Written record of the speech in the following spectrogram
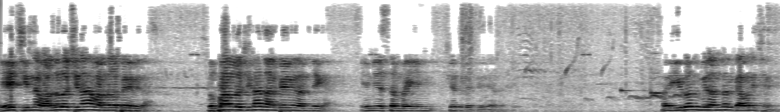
ఏ చిన్న వరదలు వచ్చినా వరదల పేరు మీద. తుఫాన్లు వచ్చినా దాని పేరు మీద అంతే ఇక. ఏం చేస్తాం భయ? ఏం చేతులు ఎత్తేయాలంటే మరి ఈరోజు మీరు అందరూ గమనించండి.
